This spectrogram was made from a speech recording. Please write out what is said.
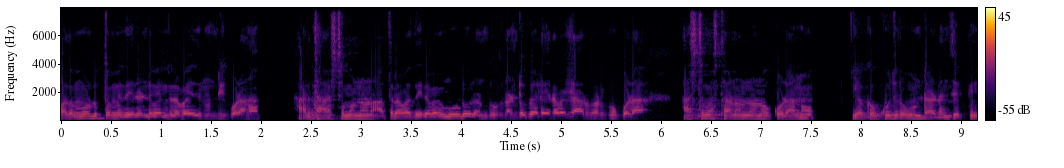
పదమూడు తొమ్మిది రెండు వేల ఇరవై ఐదు నుండి కూడాను అర్ధాష్టమంలోను ఆ తర్వాత ఇరవై మూడు రెండు రెండు వేల ఇరవై ఆరు వరకు కూడా అష్టమ స్థానంలోనూ కూడాను ఈ యొక్క కుజుడు ఉంటాడని చెప్పి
